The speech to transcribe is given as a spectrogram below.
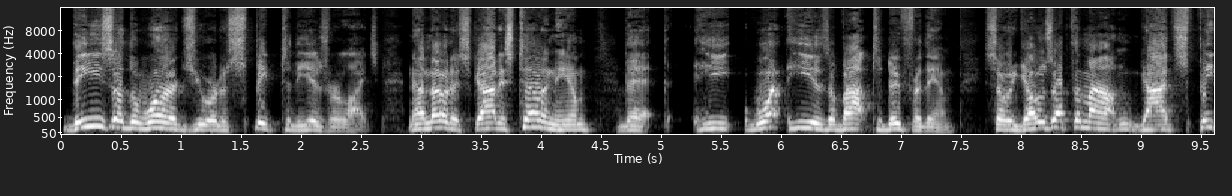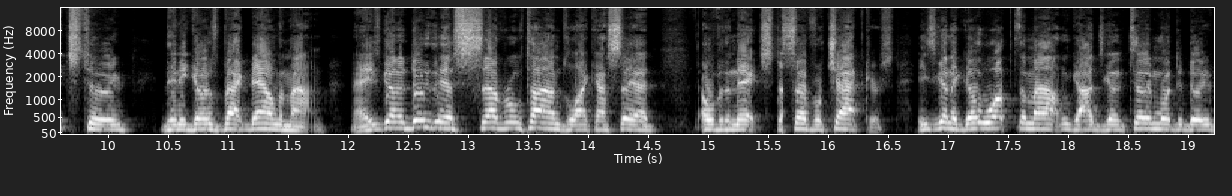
These are the words you are to speak to the Israelites. Now notice God is telling him that he what he is about to do for them. So he goes up the mountain, God speaks to him, then he goes back down the mountain. Now he's going to do this several times like I said over the next several chapters. He's going to go up the mountain, God's going to tell him what to do,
